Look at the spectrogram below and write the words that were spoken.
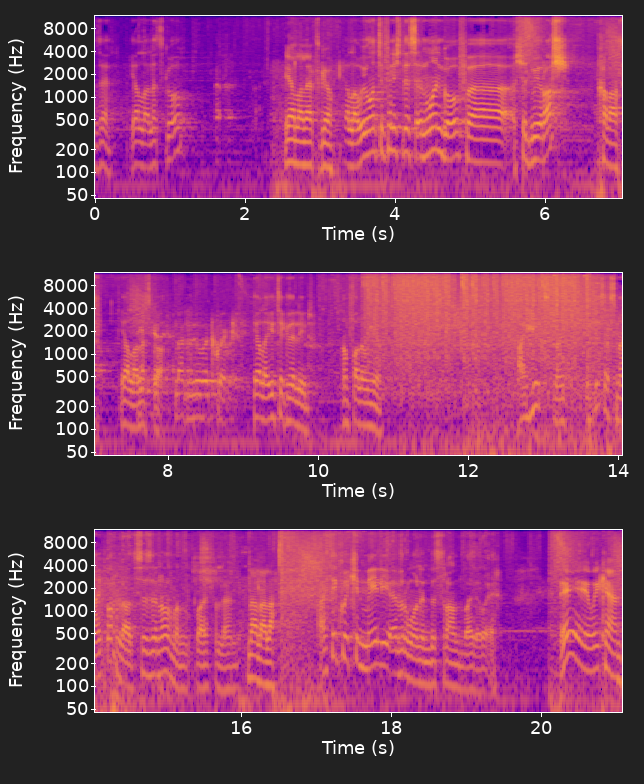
زين يلا let's go. يلا let's go يلا we want to finish this in one go ف should we rush خلاص يلا let's go let's do it quick يلا you take the lead I'm following you I hate sniper is this a sniper لا this is a normal rifle عندي لا لا لا I think we can melee everyone in this round by the way ايه وي كان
